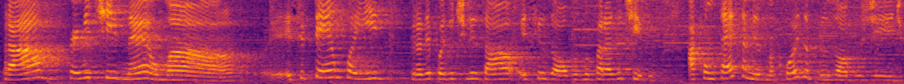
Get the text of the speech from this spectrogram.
para permitir, né, uma esse tempo aí para depois utilizar esses ovos no parasitismo. Acontece a mesma coisa para os ovos de, de?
